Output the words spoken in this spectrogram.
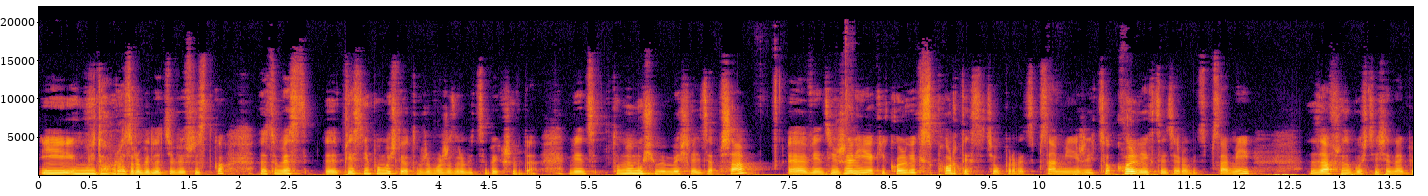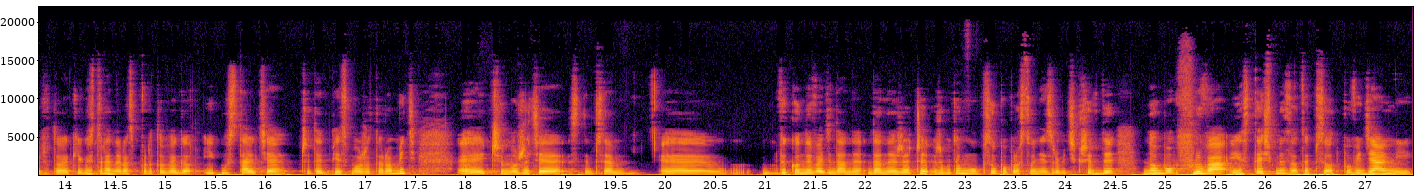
i mówi, dobra, zrobię dla ciebie wszystko. Natomiast y, pies nie pomyśli o tym, że może zrobić sobie krzywdę. Więc to my musimy myśleć za psa. Więc jeżeli jakiekolwiek sporty chcecie uprawiać z psami, jeżeli cokolwiek chcecie robić z psami, zawsze zgłoście się najpierw do jakiegoś trenera sportowego i ustalcie, czy ten pies może to robić, e, czy możecie z tym psem e, wykonywać dane, dane rzeczy, żeby temu psu po prostu nie zrobić krzywdy, no bo kurwa, jesteśmy za te psy odpowiedzialni.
